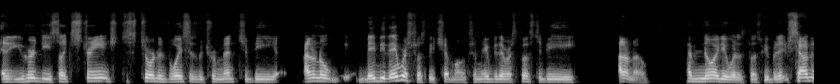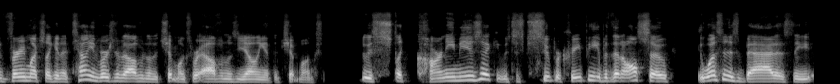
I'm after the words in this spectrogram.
and you heard these like strange, distorted voices, which were meant to be, I don't know, maybe they were supposed to be chipmunks, or maybe they were supposed to be, I don't know. I have no idea what it's supposed to be, but it sounded very much like an Italian version of Alvin and the Chipmunks, where Alvin was yelling at the chipmunks. It was like carny music. It was just super creepy, but then also it wasn't as bad as the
